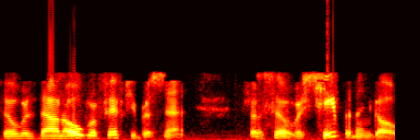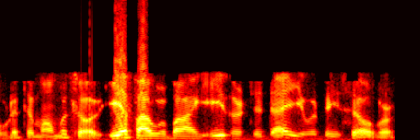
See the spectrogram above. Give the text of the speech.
Silver's down over fifty percent. So silver's cheaper than gold at the moment. So if I were buying either today, it would be silver.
